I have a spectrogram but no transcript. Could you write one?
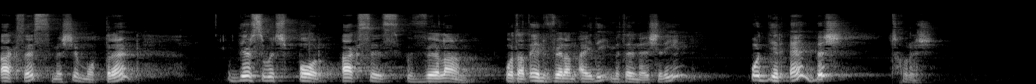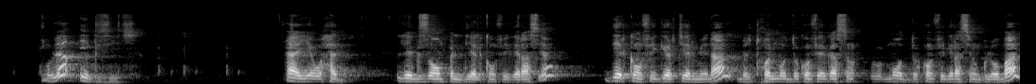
access ماشي mode trunk دير switchport access VLAN وتعطيه ال VLAN ID مثلا 20 ودير end باش تخرج. ولا exit ها هي واحد l'exemple ديال ال configuration دير configure terminal باش تدخل mode de configuration mode de configuration global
